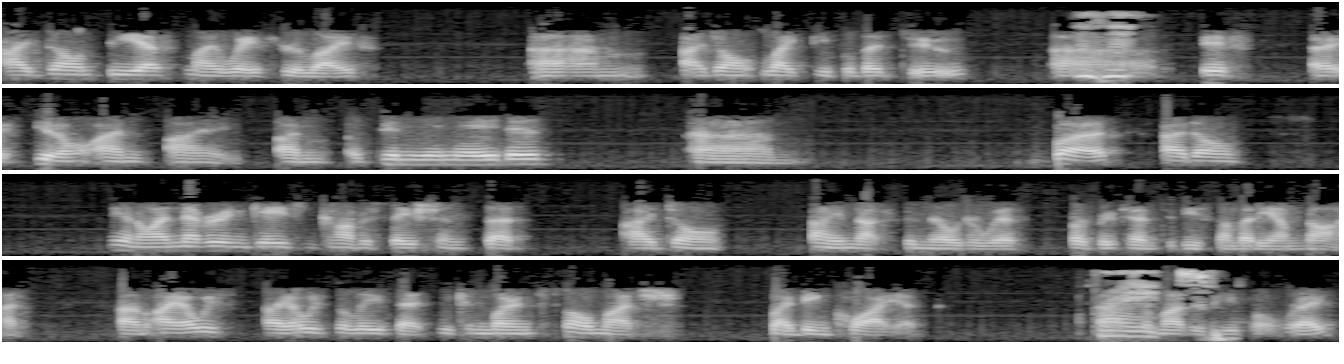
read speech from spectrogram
I don't BS my way through life. Um, I don't like people that do. Uh, Mhm. If uh, you know, I'm I I'm opinionated, um, but I don't. You know, I never engage in conversations that I don't. I'm not familiar with or pretend to be somebody I'm not. Um, I always I always believe that we can learn so much by being quiet uh, Right. from other people, right?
